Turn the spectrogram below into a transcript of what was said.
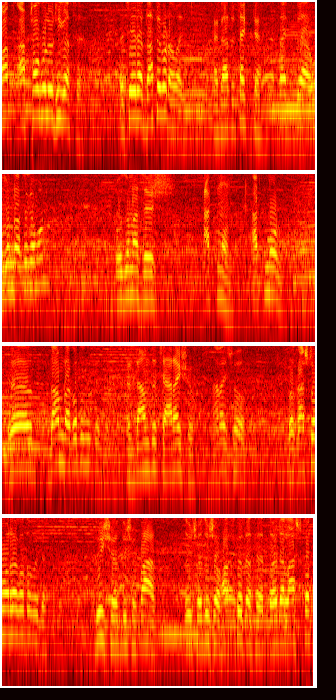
ভাত আঠাগুলো ঠিক আছে। আচ্ছা এটা দাঁতে কটা ভাই? হ্যাঁ দাঁতে চারটা। চারটা। ওজনটা আছে কেমন? ওজন আছে আট মন। আট মন। দামটা কত চাইতেছে? দাম তো আড়াইশো। আড়াইশো। তো কাস্টমাররা কত কইতেছে? দুইশো দুইশো পাঁচ। দুইশো দুইশো ফার্স্ট কইতেছে। তো এটা লাস্ট কত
